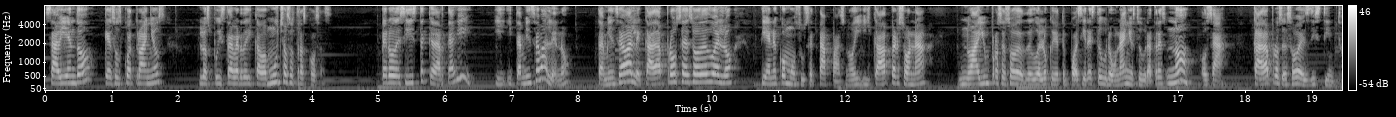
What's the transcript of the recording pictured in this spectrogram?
Sabiendo que esos cuatro años los pudiste haber dedicado a muchas otras cosas, pero decidiste quedarte y, y también se vale, ¿no? También se vale, cada proceso de duelo tiene como sus etapas, ¿no? Y, cada persona, no hay un proceso de, duelo que yo te pueda decir, este dura un año, este dura tres, no, o sea, cada proceso es distinto,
